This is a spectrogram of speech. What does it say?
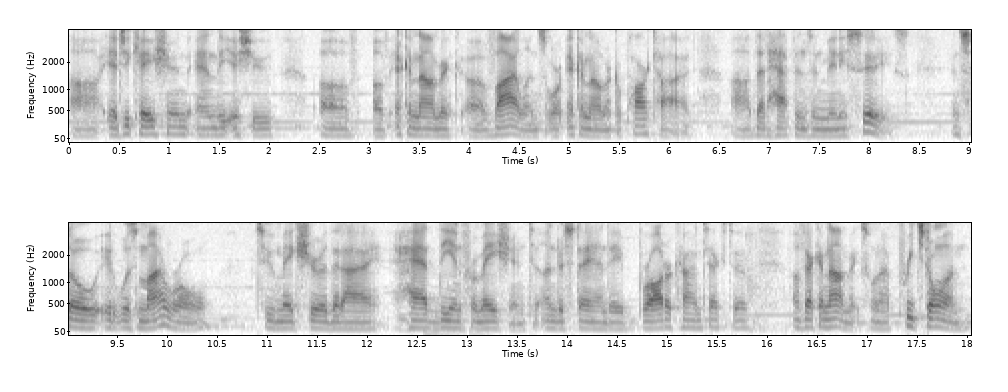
uh, education, and the issue of, of economic uh, violence or economic apartheid uh, that happens in many cities. And so it was my role to make sure that I had the information to understand a broader context of, of economics when I preached on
